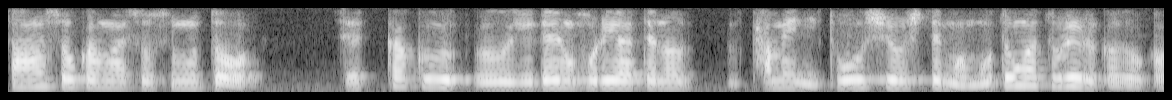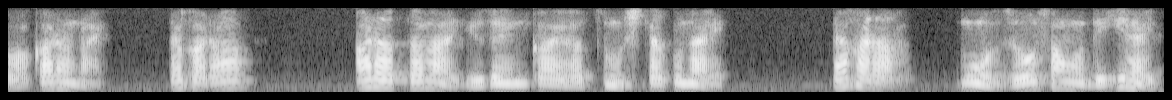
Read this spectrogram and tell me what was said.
炭素化が進むと、せっかく油田掘り当てのために投資をしても元が取れるかどうかわからない。だから、新たな油田開発もしたくない。だから、もう増産はできない。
